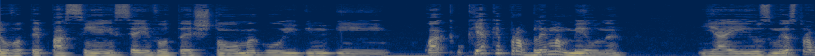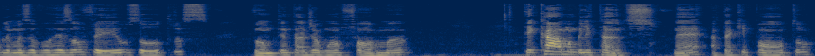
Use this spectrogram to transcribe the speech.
eu vou ter paciência e vou ter estômago e, e, e qual, o que é que é problema meu, né? E aí os meus problemas eu vou resolver, os outros vamos tentar de alguma forma ter calma, militantes, né? Até que ponto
